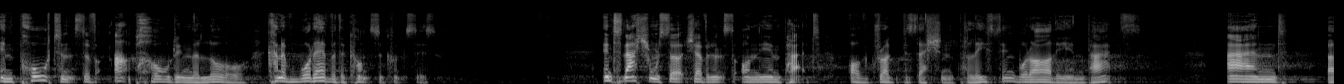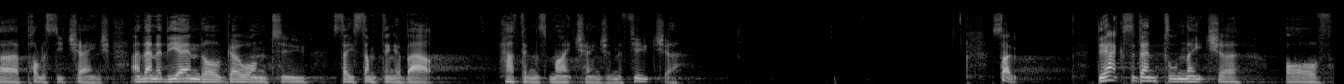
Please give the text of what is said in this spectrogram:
importance of upholding the law, kind of whatever the consequences. International research evidence on the impact of drug possession policing. What are the impacts? And uh, policy change. And then at the end, I'll go on to say something about how things might change in the future. So, the accidental nature of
